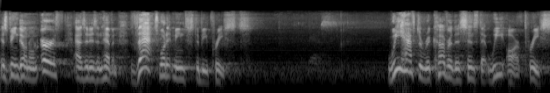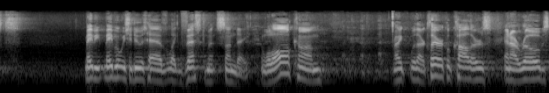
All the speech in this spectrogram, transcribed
is being done on earth as it is in heaven. That's what it means to be priests. We have to recover the sense that we are priests. Maybe, maybe what we should do is have like vestment Sunday, and we'll all come right, with our clerical collars and our robes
